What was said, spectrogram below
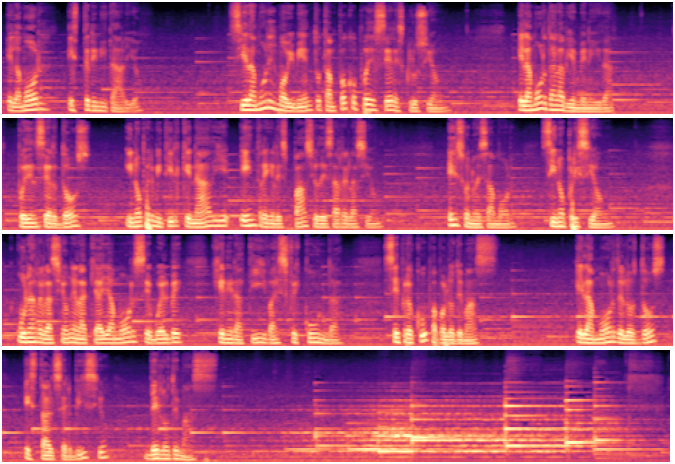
El amor es trinitario. Si el amor es movimiento, tampoco puede ser exclusión. El amor da la bienvenida. Pueden ser dos y no permitir que nadie entre en el espacio de esa relación. Eso no es amor, sino prisión. Una relación en la que hay amor se vuelve generativa, es fecunda, se preocupa por los demás. El amor de los dos está al servicio de los demás.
